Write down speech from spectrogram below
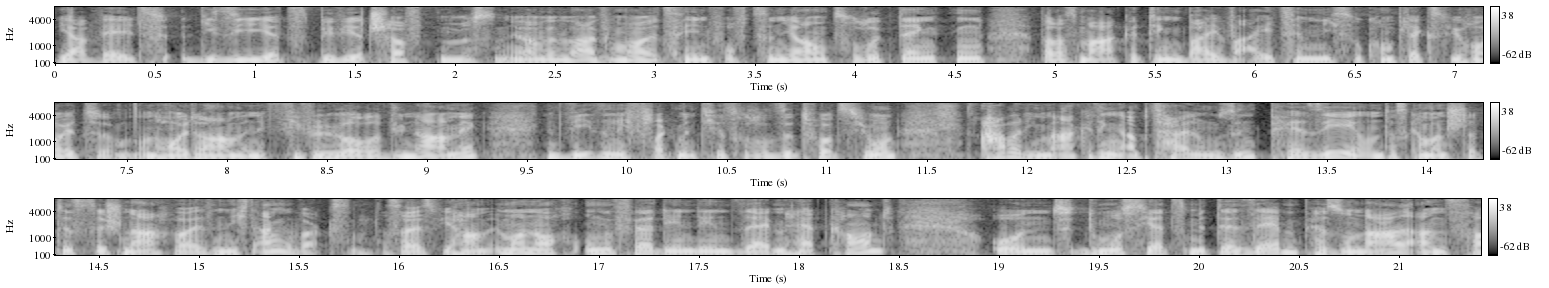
ja, Welt, die sie jetzt bewirtschaften müssen. Ja, wenn wir einfach mal 10, 15 Jahre zurückdenken, war das Marketing bei weitem nicht so komplex wie heute. Und heute haben wir eine viel, viel höhere Dynamik, eine wesentlich fragmentiertere Situation. Aber die Marketingabteilungen sind per se, und das kann man statistisch nachweisen, nicht angewachsen. Das heißt, wir haben immer noch ungefähr den, denselben Headcount. Und du musst jetzt mit derselben Personalanzahl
